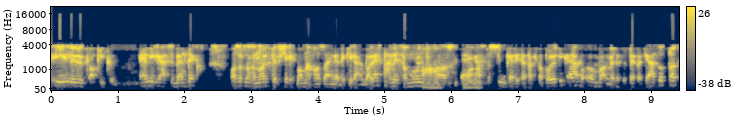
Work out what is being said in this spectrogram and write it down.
élők, akik emigráció bentek, azoknak a nagy többségét ma már hazaengedik Iránba. Leszámítva mondjuk Aha, azt, azt a szűkerítet, akik a politikában vezetőteket játszottak,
